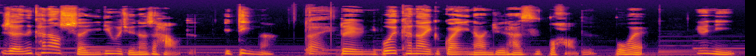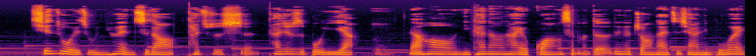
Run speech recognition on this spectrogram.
人看到神一定会觉得那是好的，一定嘛？对，对，你不会看到一个观音，然后你觉得他是不好的，不会，因为你先入为主，你会很知道他就是神，他就是不一样。嗯，然后你看到他有光什么的那个状态之下，你不会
